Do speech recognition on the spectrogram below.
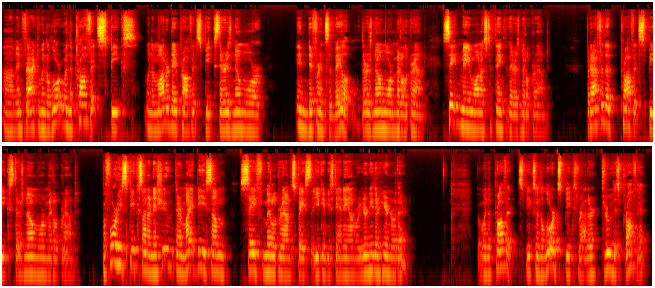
Um, in fact, when the Lord, when the prophet speaks, when the modern day prophet speaks, there is no more indifference available. There is no more middle ground. Satan may want us to think that there is middle ground. But after the prophet speaks, there's no more middle ground. Before he speaks on an issue, there might be some safe middle ground space that you can be standing on where you're neither here nor there. But when the prophet speaks, when the Lord speaks, rather, through his prophet,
